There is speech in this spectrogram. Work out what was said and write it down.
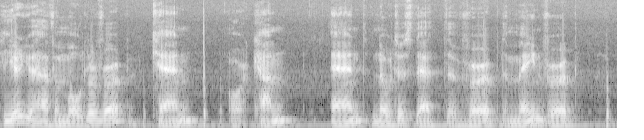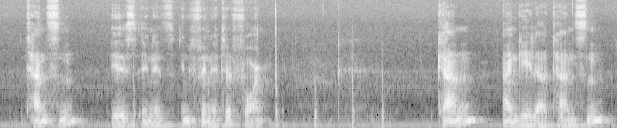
Here you have a modal verb, can or kann, and notice that the verb, the main verb, tanzen, is in its infinitive form. Kann Angela tanzen?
